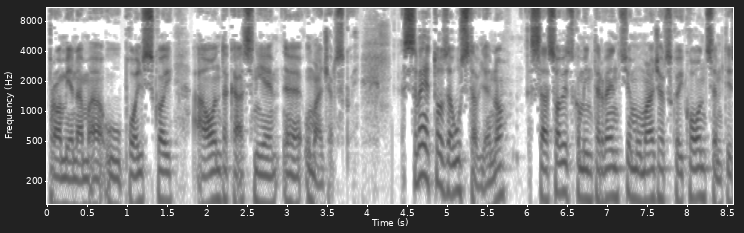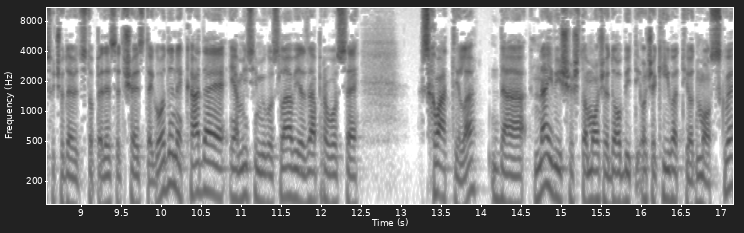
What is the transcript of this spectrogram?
promjenama u Poljskoj, a onda kasnije e, u Mađarskoj. Sve je to zaustavljeno sa sovjetskom intervencijom u Mađarskoj koncem 1956. godine, kada je, ja mislim, Jugoslavija zapravo se shvatila da najviše što može dobiti, očekivati od Moskve,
